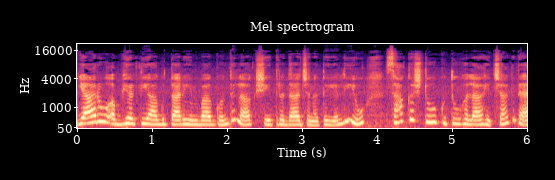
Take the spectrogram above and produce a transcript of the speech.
ಯಾರು ಅಭ್ಯರ್ಥಿಯಾಗುತ್ತಾರೆ ಎಂಬ ಗೊಂದಲ ಕ್ಷೇತ್ರದ ಜನತೆಯಲ್ಲಿಯೂ ಸಾಕಷ್ಟು ಕುತೂಹಲ ಹೆಚ್ಚಾಗಿದೆ.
